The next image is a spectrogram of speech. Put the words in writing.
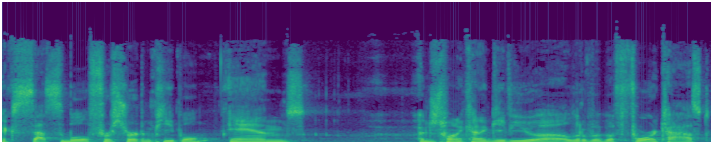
accessible for certain people, and I just want to kind of give you a, a, little bit of a forecast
